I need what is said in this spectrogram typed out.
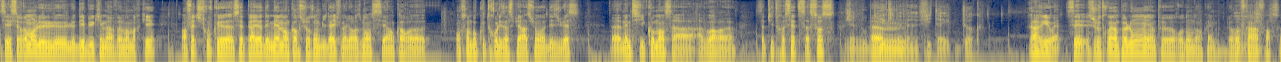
c'est vraiment le, le- le début qui m'a vraiment marqué. En fait, je trouve que cette période et même encore sur Zombie Life, malheureusement, c'est encore, on sent beaucoup trop les inspirations des US, même s'il commence à avoir sa petite recette, sa sauce. J'avais oublié Euh, qu'il avait un feat avec Jock. Rari, ouais. C'est, je le trouvais un peu long et un peu redondant quand même. Le refrain à force.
